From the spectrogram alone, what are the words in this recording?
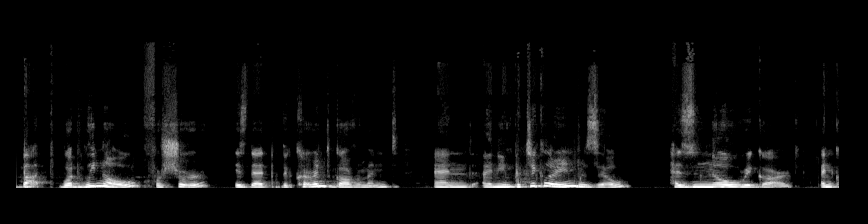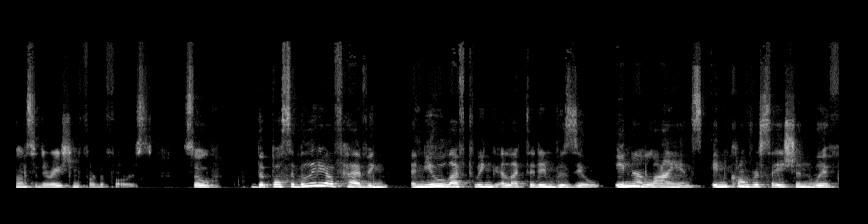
But what we know for sure is that the current government, and, and in particular in Brazil, has no regard and consideration for the forest. So the possibility of having a new left wing elected in Brazil in alliance, in conversation with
